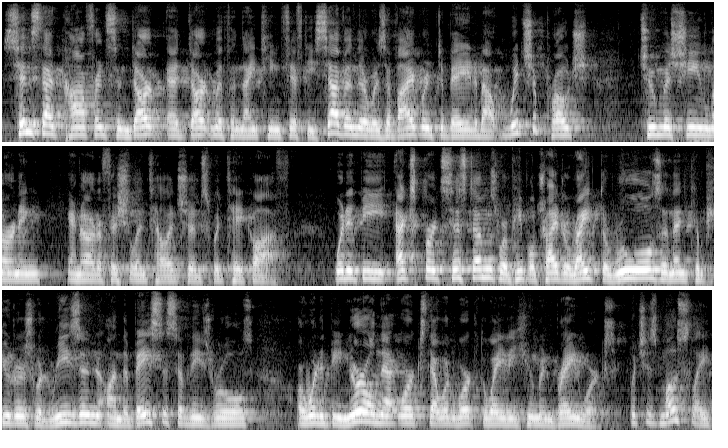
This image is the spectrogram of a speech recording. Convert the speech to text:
Since that conference Dart at Dartmouth in 1957, there was a vibrant debate about which approach to machine learning and artificial intelligence would take off. Would it be expert systems where people tried to write the rules and then computers would reason on the basis of these rules? Or would it be neural networks that would work the way the human brain works, which is mostly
